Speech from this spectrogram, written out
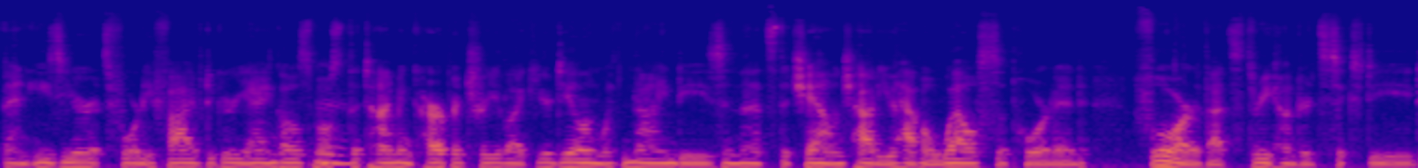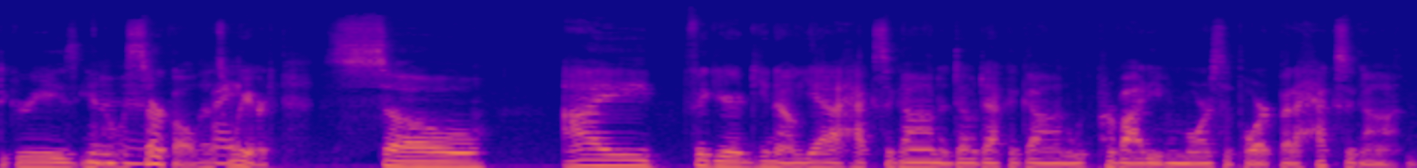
been easier. It's 45 degree angles. Most of hmm. the time in carpentry, like you're dealing with 90s, and that's the challenge. How do you have a well supported floor that's 360 degrees, you know, a mm-hmm. circle? That's Right. weird. So I figured, you know, yeah, a hexagon, a dodecagon would provide even more support, but a hexagon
